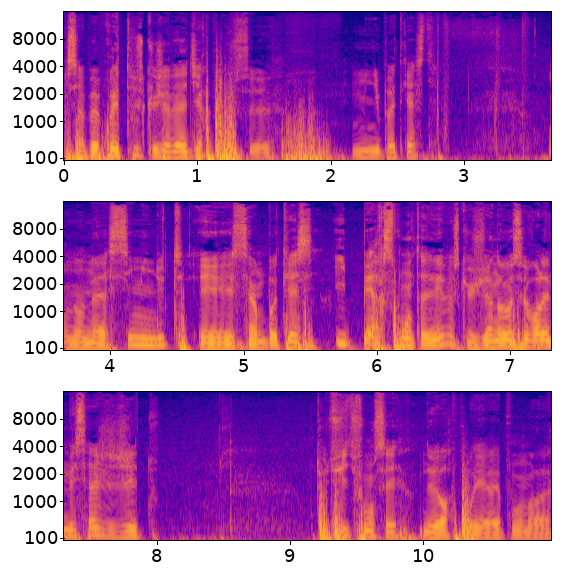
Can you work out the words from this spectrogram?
c'est à peu près tout ce que j'avais à dire pour ce mini podcast. On en est à 6 minutes et c'est un podcast hyper spontané parce que je viens de recevoir les messages j'ai tout, de suite foncé dehors pour y répondre. Euh,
